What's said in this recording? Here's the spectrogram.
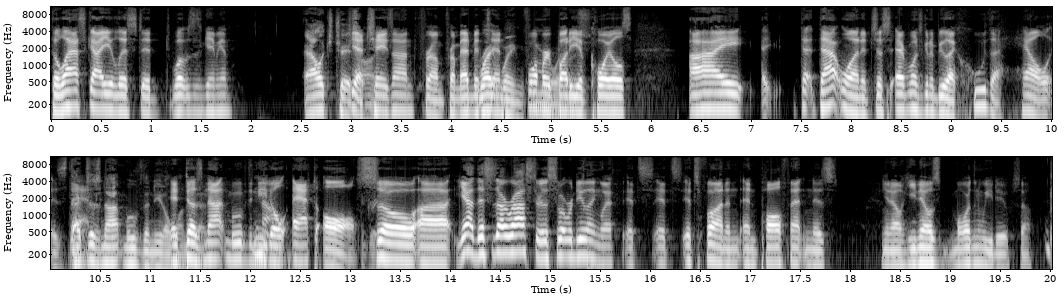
the last guy you listed, what was his game again? Alex Chiasson. Yeah, Chiasson from from Right Edmonton, wing former buddy of Coyle's. I that that one, it's just everyone's going to be like, "Who the hell is that?" That does not move the needle. It one does bit. not move the No. needle at all. So uh, yeah, this is our roster. This is what we're dealing with. It's it's it's fun, and, and Paul Fenton is, you know, he knows more than we do. So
